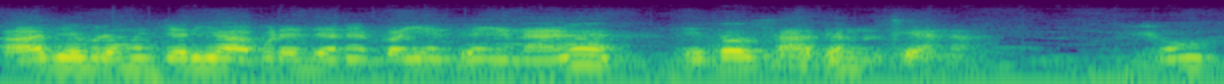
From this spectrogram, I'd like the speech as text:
આજે બ્રહ્મચર્ય આપણે જેને કહીએ છીએ ને, એ તો સાધન છે એના શું?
